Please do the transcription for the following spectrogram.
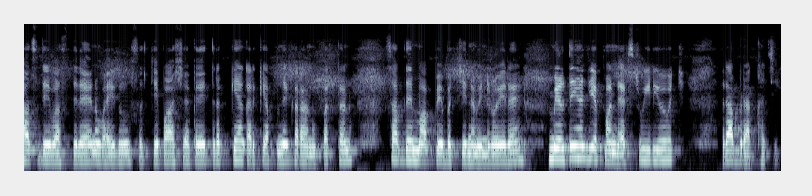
ਹੱਸਦੇ ਵਸਦੇ ਰਹਿਣ, ਵਾਹਿਗੁਰੂ ਸੱਚੇ ਪਾਤਸ਼ਾਹ ਕਰੇ, ਤਰੱਕੀਆਂ ਕਰਕੇ ਆਪਣੇ ਘਰਾਂ ਨੂੰ ਪਰਤਣ, ਸਭ ਦੇ ਮਾਪੇ ਬੱਚੇ ਨਵੇਂ ਨਰੋਏ ਰਹਿਣ। ਮਿਲਦੇ ਹਾਂ ਜੀ ਆਪਾਂ ਨੈਕਸਟ ਵੀਡੀਓ ਵਿੱਚ। ਰੱਬ ਰਾਖਾ ਜੀ।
